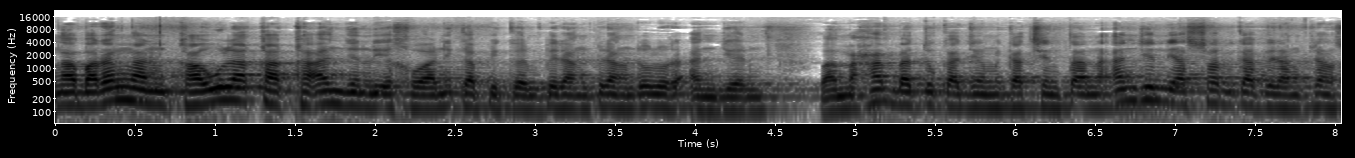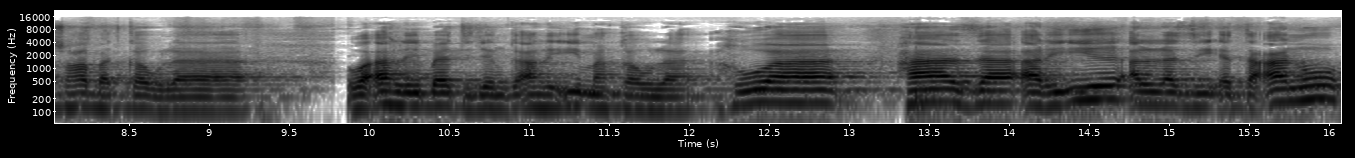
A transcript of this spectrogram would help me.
ngabarengan kaula kakak anjen liikhwani ka pirang-pirang dulur anjen wa mahabbatu ka jeung mika cintana anjen li ashabi ka pirang-pirang sahabat kaula. Wa ahli bait jeung ka ahli imah kaula. Huwa haza ari ieu allazi eta anu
